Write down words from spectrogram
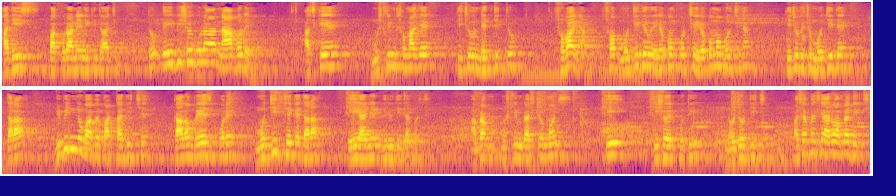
হাদিস বা কোরআনে লিখিত আছে। তো এই বিষয়গুলো না বলে আজকে মুসলিম সমাজের কিছু নেতৃত্ব, সবাই না, সব মসজিদেও এরকম করছে, এরকমও বলছি না। কিছু কিছু মসজিদে তারা বিভিন্নভাবে বার্তা দিচ্ছে। কালো বেশ পরে মসজিদ থেকে তারা এই আইনের বিরোধিতা করছে। আমরা মুসলিম রাষ্ট্রীয় মঞ্চ এই বিষয়ের প্রতি নজর দিচ্ছি। পাশাপাশি আরও আমরা দেখছি,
